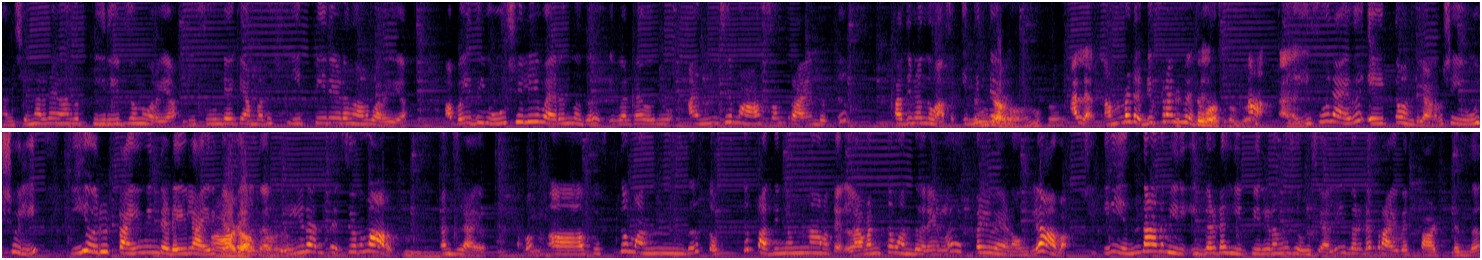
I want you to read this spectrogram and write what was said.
മനുഷ്യന്മാരുടെ പീരീഡ്സ് എന്ന് പറയാ ഇസുവിന്റെ ഒക്കെ ആകുമ്പോൾ അത് ഹീറ്റ് പീരീഡ് എന്നാണ് പറയുക. അപ്പൊ ഇത് യൂഷ്വലി വരുന്നത് ഇവരുടെ ഒരു അഞ്ച് മാസം പ്രായം തൊട്ട് പതിനൊന്ന് മാസം. ഇതിന്റെ അല്ല നമ്മുടെ ഡിഫറൻസ് ഇസുവിനായത് എയ്ത്ത് മന്തിലാണ് പക്ഷെ യൂഷ്വലി ഈ ഒരു ടൈമിന്റെ ഇടയിലായിരിക്കും ബ്രീഡ് അനുസരിച്ച് അത് മാറും. മനസ്സിലായോ? അപ്പം ഫിഫ്ത്ത് മന്ത് തൊട്ട് പതിനൊന്നാമത്തെ ലെവൻത്ത് മന്ത് വരെയുള്ള എപ്പോഴും വേണമെങ്കിലും ആവാം. ഇനി എന്താണ് ഇവരുടെ ഹീ പീരീഡ് എന്ന് ചോദിച്ചാൽ ഇവരുടെ പ്രൈവറ്റ് പാർട്ടിൽ നിന്ന്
